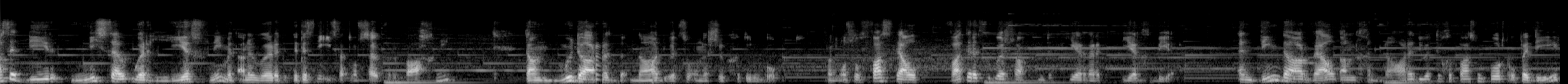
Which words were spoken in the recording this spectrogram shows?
As 'n dier nie sou oorleef nie, met ander woorde, dit is nie iets wat ons sou verwag nie, dan moet daar 'n nadoodse ondersoek gedoen word. Want ons wil vasstel watter dit veroorsaak om te keer dat dit weer gebeur. Indien daar wel dan genade dood toegepas moet word op 'n die dier,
